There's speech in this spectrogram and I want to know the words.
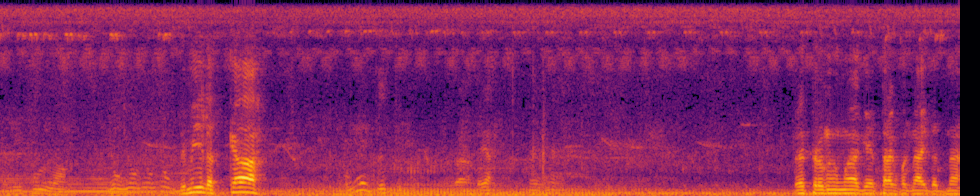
Talipon lang. Yung, yung, yung, yung. dumilat ka. Kaya, retro ng mga getrag pag naedad na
